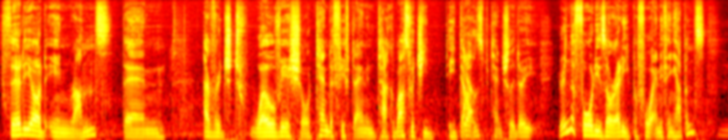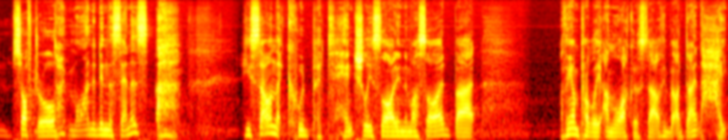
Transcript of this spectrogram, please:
30 odd in runs, then average 12 ish or 10 to 15 in tackle busts, which he, he does potentially do, you're in the 40s already before anything happens. soft draw. Don't mind it in the centres. Ah, he's someone that could potentially slide into my side, but I think I'm probably unlikely to start with him, but I don't hate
